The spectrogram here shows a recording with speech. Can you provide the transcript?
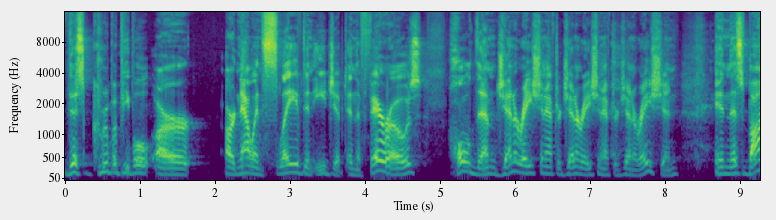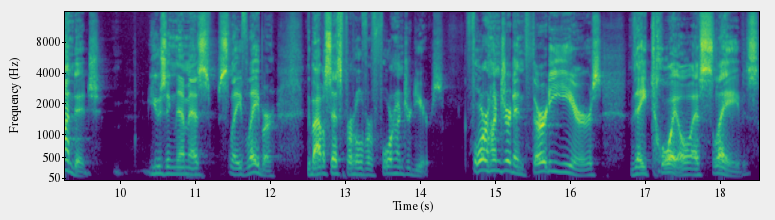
This group of people are, are now enslaved in Egypt, and the pharaohs hold them generation after generation after generation in this bondage, using them as slave labor. The Bible says for over 400 years. 430 years they toil as slaves.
